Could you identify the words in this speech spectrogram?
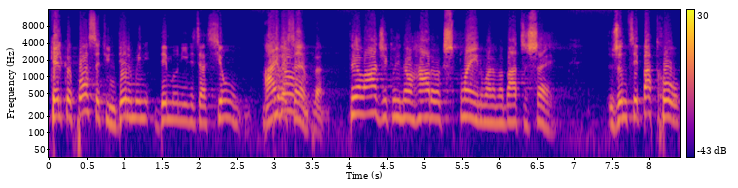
Quelquefois, c'est une démoni- démonisation pure et simple. Theologically, know how to explain what I'm about to say. Je ne sais pas trop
